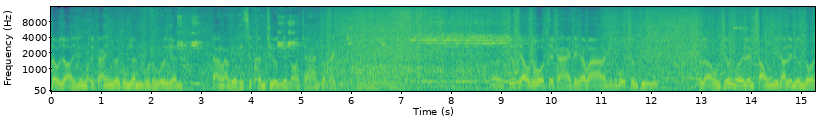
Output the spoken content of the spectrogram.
đầu giờ thì những, tất cả những người công nhân của Đồ Gỗ Đức Hiền đang làm việc hết sức khẩn trương để lo trả hàng cho khách. Ờ, tiếp theo cái bộ TK2, TK3 là những cái bộ trường chỉ là hôm trước mới lên sóng thì đã lên đường rồi.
